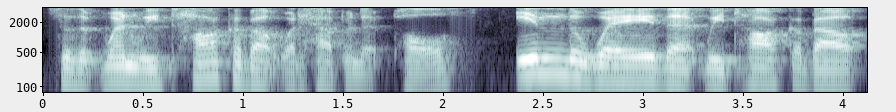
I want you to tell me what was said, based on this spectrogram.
so that when we talk about what happened at pulse in the way that we talk about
